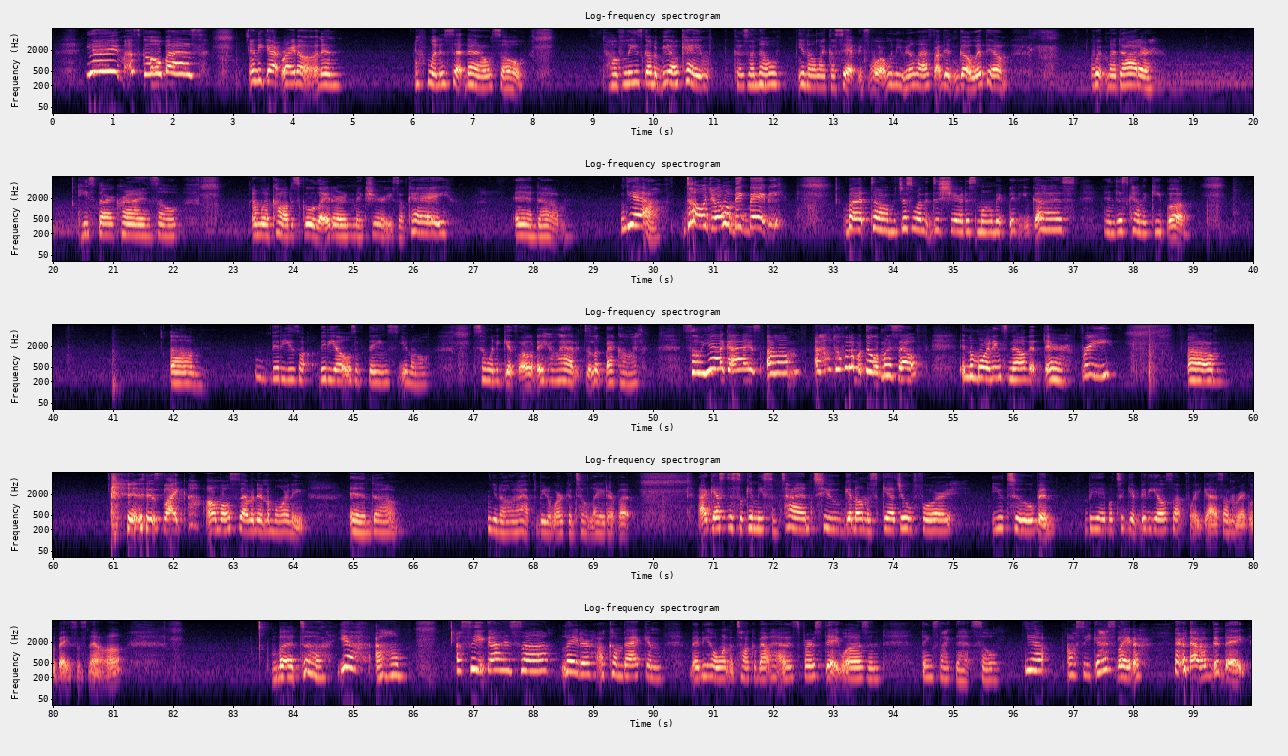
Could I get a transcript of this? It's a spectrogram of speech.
Yay, my school bus. And he got right on and went and sat down. So hopefully he's going to be okay. Because I know, you know, like I said before, when he realized I didn't go with him, with my daughter, he started crying. So I'm going to call the school later and make sure he's okay. And, um, yeah, told you I'm a big baby. But um, just wanted to share this moment with you guys and just kind of keep a um, videos videos of things, you know. So when he gets older, he'll have it to look back on. So yeah, guys, um, I don't know what I'm gonna do with myself in the mornings now that they're free. Um, it's like almost seven in the morning, and um, you know, I have to be to work until later. But I guess this will give me some time to get on the schedule for YouTube and be able to get videos up for you guys on a regular basis now, huh? But uh, yeah, um, I'll see you guys uh, later. I'll come back and maybe he'll want to talk about how his first date was and things like that. So yeah, I'll see you guys later. Have a good day.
